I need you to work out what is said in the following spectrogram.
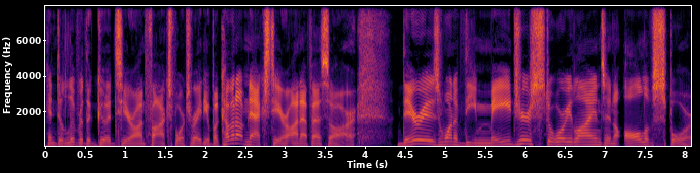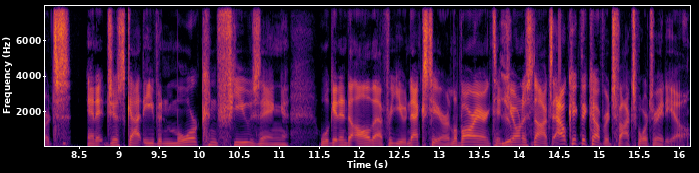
and deliver the goods here on Fox Sports Radio. But coming up next here on FSR. There is one of the major storylines in all of sports, and it just got even more confusing. We'll get into all that for you next here. LeVar Arrington, Jonas Knox, Outkick the Coverage, Fox Sports Radio.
